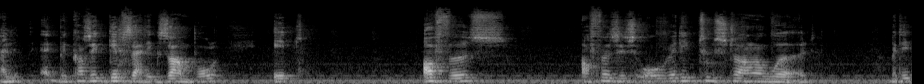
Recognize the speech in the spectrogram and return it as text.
and because it gives that example, it offers, offers is already too strong a word, but it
